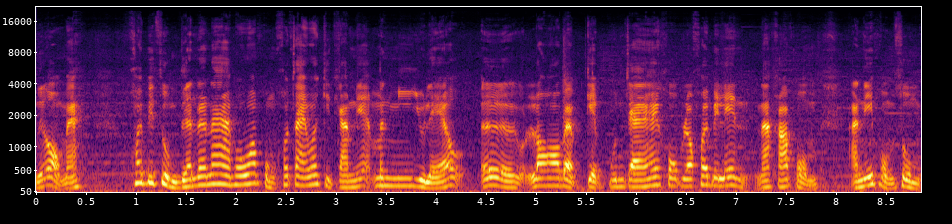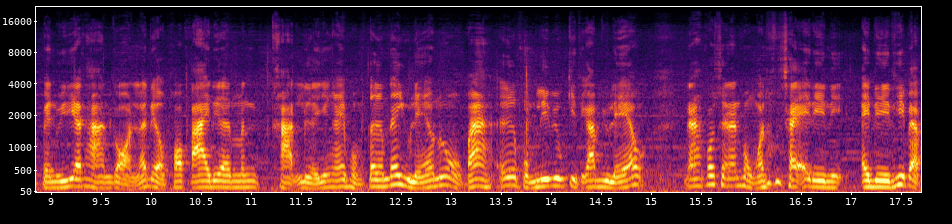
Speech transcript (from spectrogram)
นึกออกไหม ค่อยไปสุ่มเดือนหน้าๆเพราะว่าผมเข้าใจว่ากิจกรรมเนี้ยมันมีอยู่แล้ว เออ รอแบบเก็บกุญแจให้ครบแล้วค่อยไปเล่นนะครับผม อันนี้ผมสุ่มเป็นวิทยาทานก่อนแล้วเดี๋ยวพอปลายเดือนมันขาดเหลือยังไง ผมเติมได้อยู่แล้วนึกออกป่ะ เออผมรีวิวกิจกรรมอยู่แล้วนะ เพราะฉะนั้นผมก็ต้องใช้ไอดีนี้ไอดีที่แบบ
